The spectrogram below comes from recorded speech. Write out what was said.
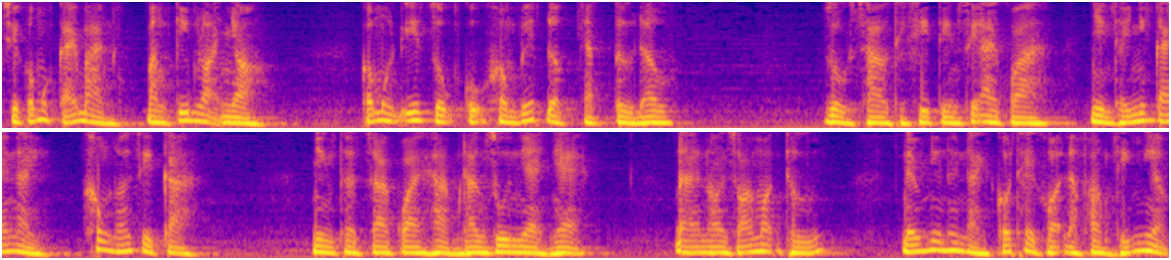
Chỉ có một cái bàn bằng kim loại nhỏ. Có một ít dụng cụ không biết được nhặt từ đâu. Dù sao thì khi tiến sĩ ai qua, Nhìn thấy những cái này, Không nói gì cả. Nhưng thật ra quai hàm đang run nhẹ nhẹ, Đã nói rõ mọi thứ. Nếu như nơi này có thể gọi là phòng thí nghiệm,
